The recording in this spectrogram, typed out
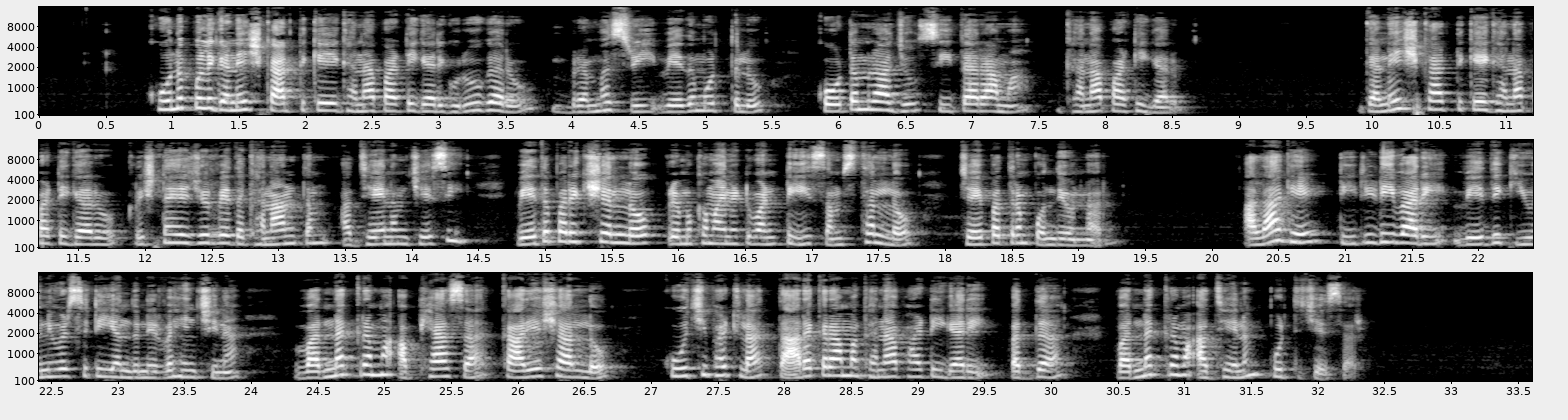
కూనపులి గణేష్ కార్తికేయ ఘనపాటి గారి గురువుగారు బ్రహ్మశ్రీ వేదమూర్తులు కోటంరాజు సీతారామ ఘనపాటి గారు. గణేష్ కార్తికేయ ఘనపాటి గారు కృష్ణ యజుర్వేద ఘనాంతం అధ్యయనం చేసి వేద పరీక్షల్లో ప్రముఖమైనటువంటి సంస్థల్లో జయపత్రం పొంది ఉన్నారు. అలాగే టీటీడీ వారి వేదిక్ యూనివర్సిటీ యందు నిర్వహించిన వర్ణక్రమ అభ్యాస కార్యశాలలో కూచిభట్ల తారకరామ ఘనపాటి గారి వద్ద వర్ణక్రమ అధ్యయనం పూర్తి చేశారు.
